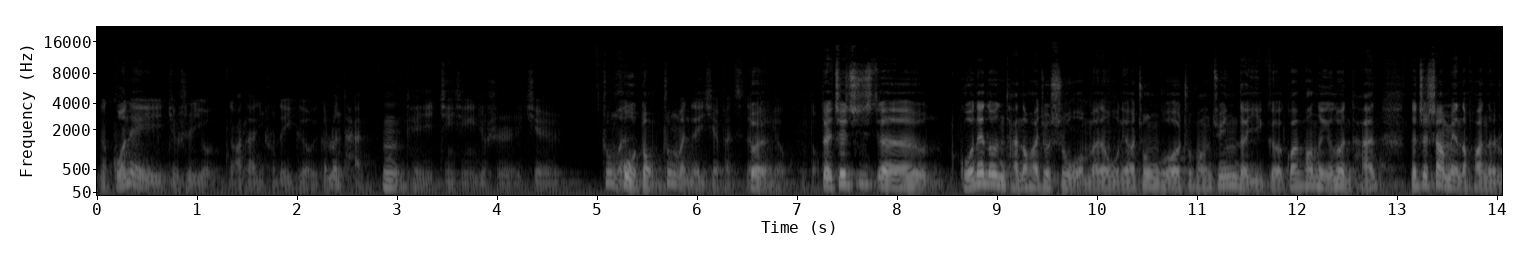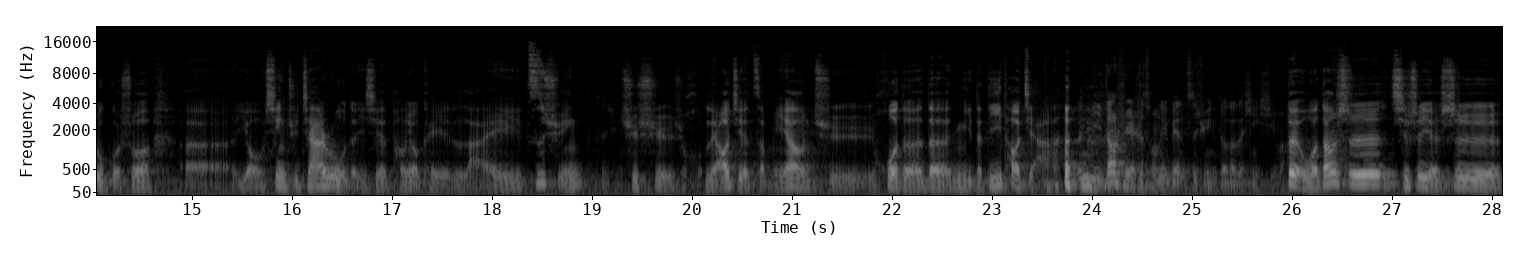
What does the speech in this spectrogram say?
那国内就是有刚才你说的一个有一个论坛，嗯，可以进行就是一些中文互动。中文的一些粉丝的对朋友互动。对，这是呃，国内论坛的话，就是我们五零幺中国住房军的一个官方的一个论坛。那这上面的话呢，如果说呃有兴趣加入的一些朋友，可以来咨询，去去了解怎么样去获得的你的第一套甲。你当时也是从那边咨询得到的信息吗？对我当时其实也是，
